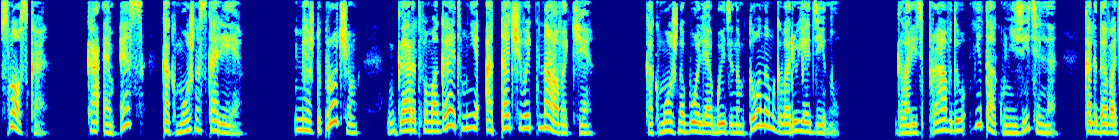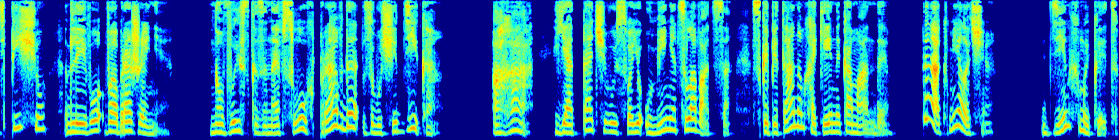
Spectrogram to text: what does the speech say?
Сноска. КМС как можно скорее. Между прочим, Гаррет помогает мне оттачивать навыки. Как можно более обыденным тоном говорю я Дину. Говорить правду не так унизительно, как давать пищу для его воображения. Но высказанная вслух правда звучит дико. Ага, я оттачиваю свое умение целоваться с капитаном хоккейной команды. Так, мелочи. Дин хмыкает.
